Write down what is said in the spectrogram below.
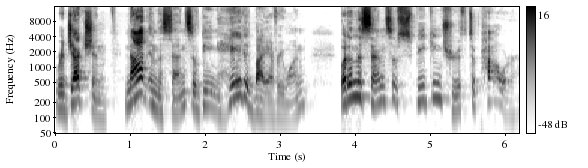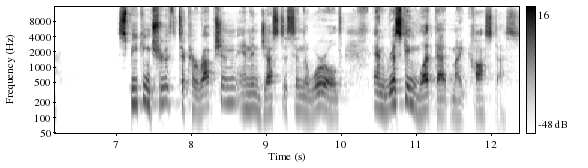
Rejection, not in the sense of being hated by everyone, but in the sense of speaking truth to power, speaking truth to corruption and injustice in the world, and risking what that might cost us.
